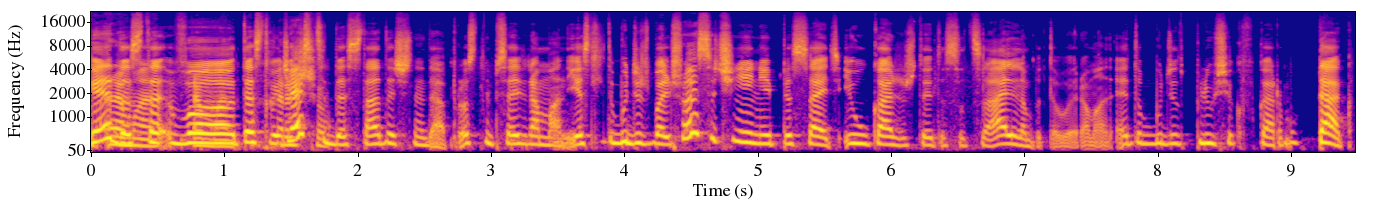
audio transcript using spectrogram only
ЕГЭ роман, доста- в роман. тестовой Хорошо. части достаточно, да, просто написать роман. Если ты будешь большое сочинение писать и укажешь, что это социально-бытовой роман, это будет плюсик в карму. Так,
